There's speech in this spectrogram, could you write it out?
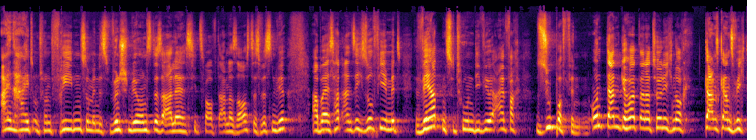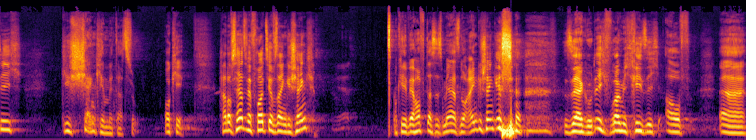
Einheit und von Frieden. Zumindest wünschen wir uns das alle. Sieht zwar oft anders aus, das wissen wir. Aber es hat an sich so viel mit Werten zu tun, die wir einfach super finden. Und dann gehört da natürlich noch ganz, ganz wichtig Geschenke mit dazu. Okay, Hand aufs Herz, wer freut sich auf sein Geschenk? Okay, wer hofft, dass es mehr als nur ein Geschenk ist? Sehr gut, ich freue mich riesig auf äh,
